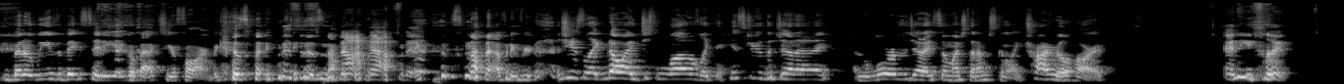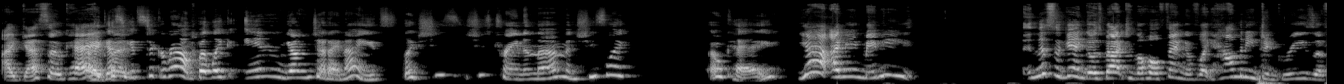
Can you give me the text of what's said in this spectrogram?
you better leave the big city and go back to your farm because like, this is not, Not happening. it's not happening for you." And she's like, "No, I just love like the history of the Jedi and the lore of the Jedi so much that I'm just gonna like try real hard. And he's like, I guess okay. I guess but- you can stick around." But like in Young Jedi Knights, like she's she's training them and she's like, okay, Yeah, I mean, maybe. And this again goes back to the whole thing of like, how many degrees of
